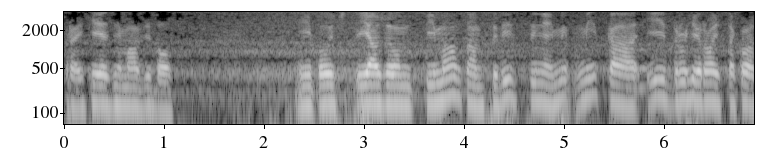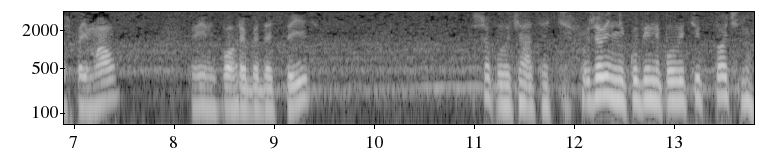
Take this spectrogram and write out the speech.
про які я знімав відос. І я вже он піймав, там сидить синя мітка, і другий рой також поймав. Він в погребі десь стоїть. Що виходить? Уже він нікуди не полетить точно.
